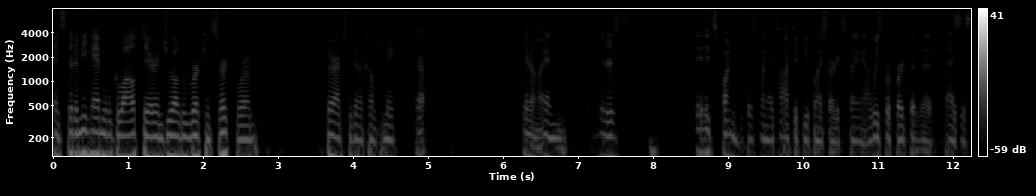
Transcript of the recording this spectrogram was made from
instead of me having to go out there and do all the work and search for them, they're actually gonna come to me. Yeah. You know, and there's it's funny because when I talk to people, I start explaining. I always refer to that as this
